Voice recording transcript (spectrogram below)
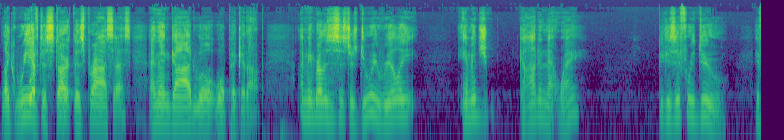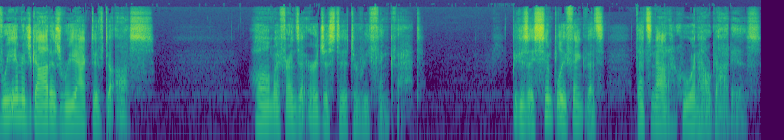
Like we have to start this process, and then God will, will pick it up. I mean, brothers and sisters, do we really image God in that way? Because if we do, if we image God as reactive to us, oh, my friends, I urge us to, to rethink that. Because I simply think that's, that's not who and how God is.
